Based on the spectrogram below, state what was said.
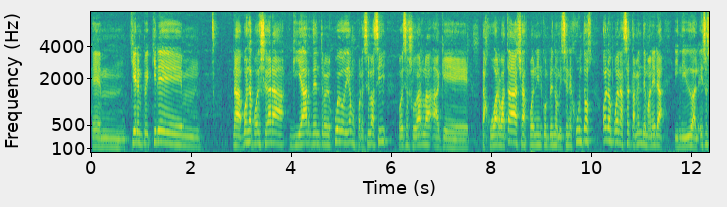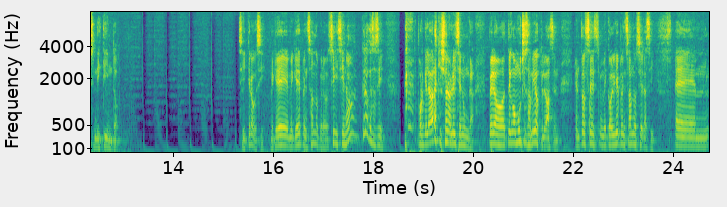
eh, quiere... quiere nada, vos la podés llegar a guiar dentro del juego, digamos, por decirlo así. Podés ayudarla a que a jugar batallas, pueden ir cumpliendo misiones juntos, o lo pueden hacer también de manera individual, eso es indistinto. Sí, creo que sí. Me quedé, me quedé pensando, pero sí, sí, ¿no? Creo que es así. Porque la verdad es que yo no lo hice nunca. Pero tengo muchos amigos que lo hacen. Entonces me colgué pensando si era así. Eh,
